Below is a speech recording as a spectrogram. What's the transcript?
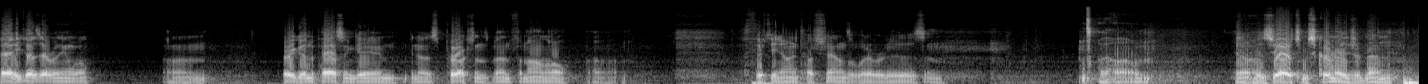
Yeah, he does everything well. Um, very good in the passing game. You know, his production's been phenomenal. Um, 59 touchdowns or whatever it is, and um, you know his yards from scrimmage have been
